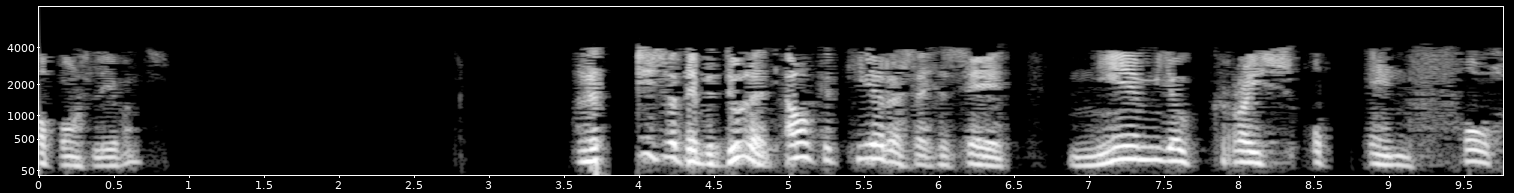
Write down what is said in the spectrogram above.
op ons lewens. En dit is presies wat hy bedoel het elke keer as hy gesê het: "Neem jou kruis op en volg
